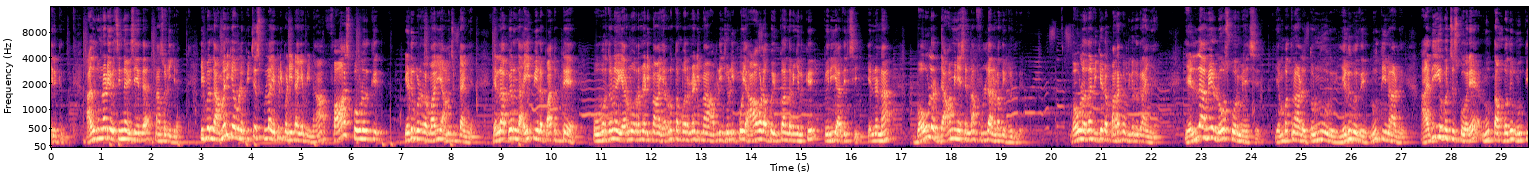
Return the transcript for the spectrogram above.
இருக்குது. அதுக்கு முன்னாடி ஒரு சின்ன விஷயத்த நான் சொல்லிக்கிறேன். இப்போ இந்த அமெரிக்காவில் உள்ள பிக்சர்ஸ் ஃபுல்லாக எப்படி பண்ணிட்டாங்க அப்படின்னா ஃபாஸ்ட் பவுலருக்கு எடுபடுற மாதிரி அமைச்சுக்கிட்டாங்க. எல்லா பேரும் இந்த ஐபிஎல்லை பார்த்துட்டு ஒவ்வொருத்தரும் இரநூறு ரன் அடிப்பான் இரநூத்தம்பது ரன் அடிப்பான் அப்படின்னு சொல்லி போய் ஆவலாக போய் உட்கார்ந்தவங்களுக்கு பெரிய அதிர்ச்சி. என்னென்னா பவுலர் டாமினேஷன் தான் ஃபுல்லாக நடந்துக்கிட்டு இருக்குது. பவுலர் தான் விக்கெட்டை பறக்க விட்டுக்கிட்டு இருக்கிறாங்க. எல்லாமே லோ ஸ்கோர் மேட்ச்சு எண்பத்தி நாலு தொண்ணூறு எழுபது நூற்றி நாலு அதிகபட்ச ஸ்கோரே நூற்றம்பது நூற்றி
